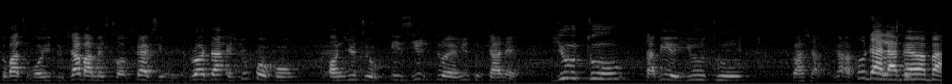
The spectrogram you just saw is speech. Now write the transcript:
tó bá ti wọ youtube ṣáàbà mi subscribe sí broda ìṣúpọ̀fọ̀ on youtube is youtube a youtube channel youtube tàbí a eh, youtube. gúdà láfẹ́ họ́bà.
